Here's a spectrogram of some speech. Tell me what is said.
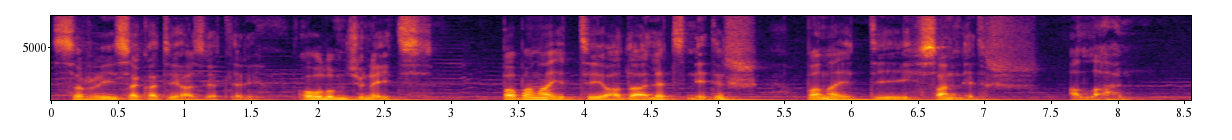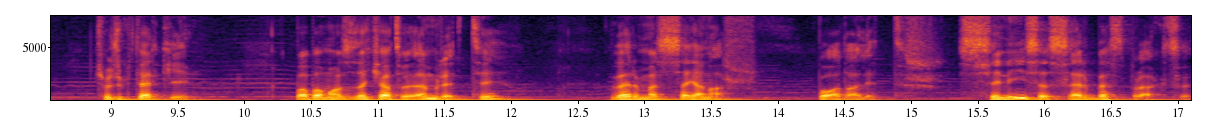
Sırrı Sakati Hazretleri. Oğlum Cüneyt, babana ettiği adalet nedir? Bana ettiği ihsan nedir? Allah'ın. Çocuk der ki, babama zekatı emretti, vermezse yanar. Bu adalettir. Seni ise serbest bıraktı.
